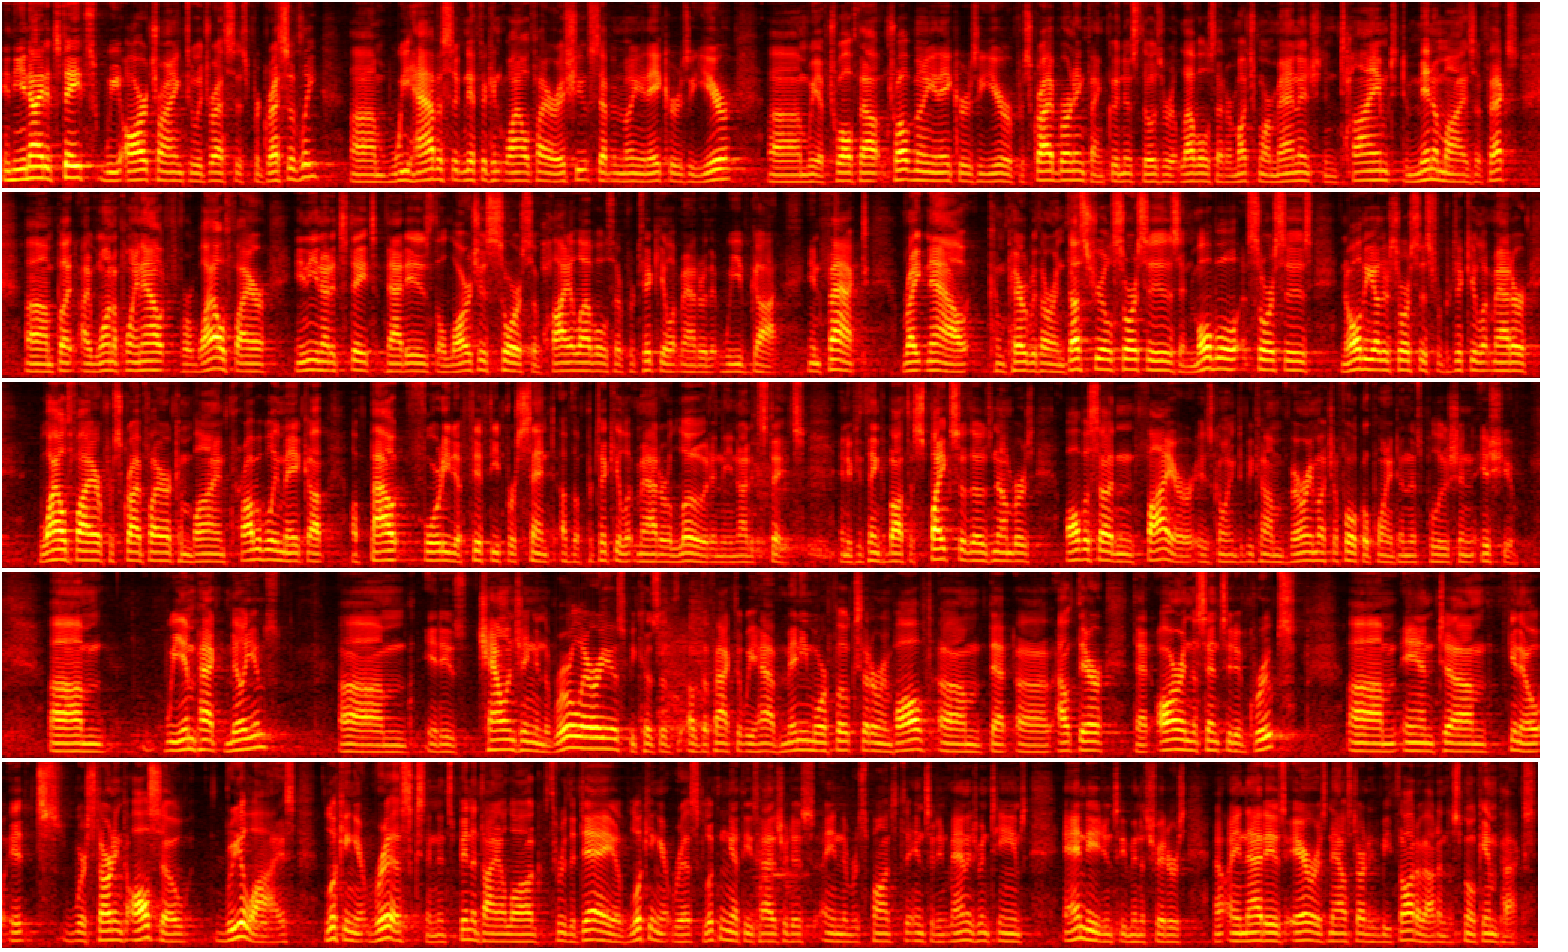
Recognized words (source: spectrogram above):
In the United States, we are trying to address this progressively. Um, we have a significant wildfire issue, 7 million acres a year. Um, we have 12, 12 million acres a year of prescribed burning. Thank goodness those are at levels that are much more managed and timed to minimize effects. Um, but I want to point out for wildfire in the United States, that is the largest source of high levels of particulate matter that we've got. In fact, right now, compared with our industrial sources and mobile sources and all the other sources for particulate matter, wildfire, prescribed fire combined probably make up about 40 to 50 percent of the particulate matter load in the United States. And if you think about the spikes of those numbers, all of a sudden fire is going to become very much a focal point in this pollution issue. Um, we impact millions. Um, it is challenging in the rural areas because of, of, the fact that we have many more folks that are involved um, that uh, out there that are in the sensitive groups. Um, and, um, you know, it's, we're starting to also realize looking at risks, and it's been a dialogue through the day of looking at risk, looking at these hazardous in the response to incident management teams and agency administrators, uh, and that is air is now starting to be thought about in the smoke impacts.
